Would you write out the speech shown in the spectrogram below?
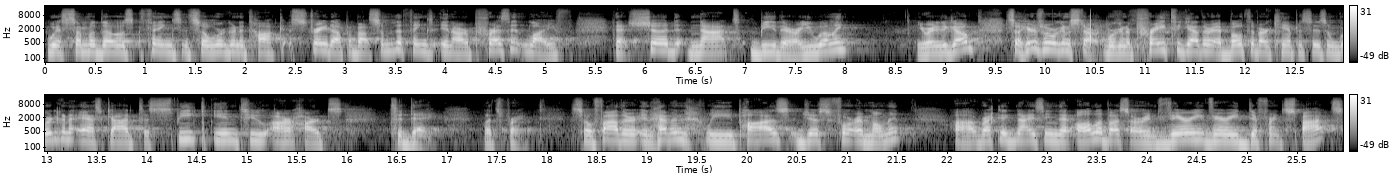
with some of those things. And so we're going to talk straight up about some of the things in our present life that should not be there. Are you willing? You ready to go? So here's where we're going to start. We're going to pray together at both of our campuses, and we're going to ask God to speak into our hearts today. Let's pray. So, Father in heaven, we pause just for a moment, uh, recognizing that all of us are in very, very different spots.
